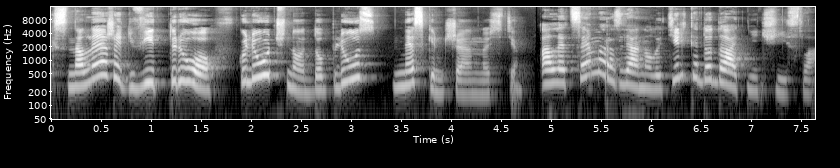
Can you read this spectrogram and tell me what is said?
х належить від 3 включно до плюс нескінченності. Але це ми розглянули тільки додатні числа.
